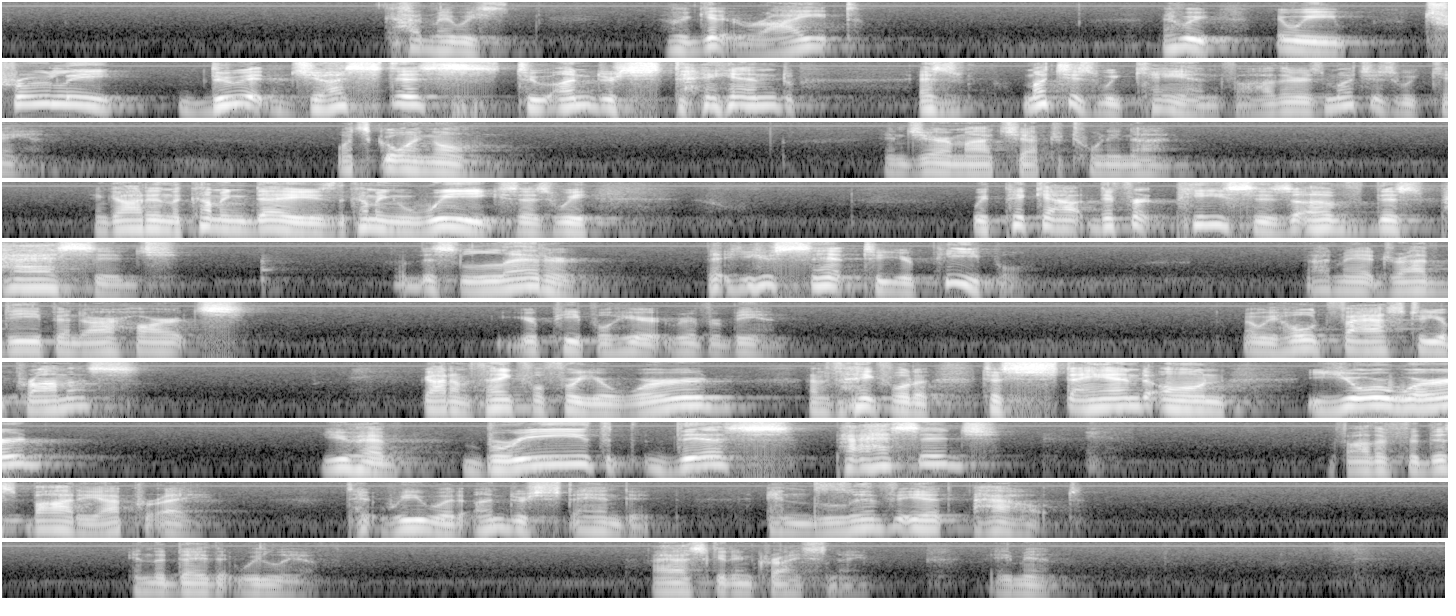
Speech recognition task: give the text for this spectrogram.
God, may we, may we get it right. May we, may we truly do it justice to understand as much as we can, Father, as much as we can, what's going on in Jeremiah chapter 29. And God, in the coming days, the coming weeks, as we we pick out different pieces of this passage, of this letter that you sent to your people. God, may it drive deep into our hearts, your people here at River Bend. May we hold fast to your promise. God, I'm thankful for your word. I'm thankful to, to stand on your word. You have breathed this passage Father, for this body, I pray that we would understand it and live it out in the day that we live. I ask it in Christ's name. Amen.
